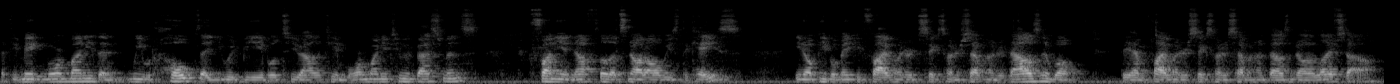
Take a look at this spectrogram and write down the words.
If you make more money, then we would hope that you would be able to allocate more money to investments. Funny enough, though, that's not always the case. You know, people making 500, 600, 700,000, well, they have a 500, 600, 700,000 dollar lifestyle.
